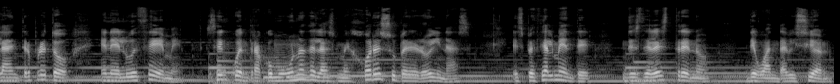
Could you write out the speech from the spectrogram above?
la interpretó en el UCM, se encuentra como una de las mejores superheroínas, especialmente desde el estreno de WandaVision.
